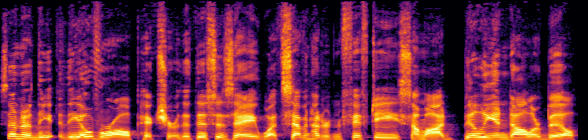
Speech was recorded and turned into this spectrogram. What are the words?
Senator, the, the overall picture that this is a, what, 750 some odd billion dollar bill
